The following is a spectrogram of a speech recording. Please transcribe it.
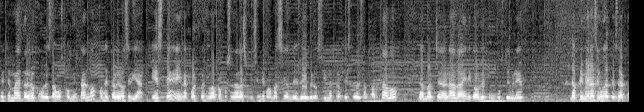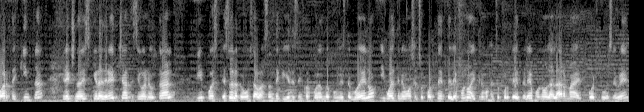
El tema del tablero como lo estábamos comentando pues el tablero sería este en la cual pues nos va a proporcionar la suficiente información desde el velocímetro que esto es apartado la marcha de la nada, indicador de combustible, la primera, segunda, tercera, cuarta y quinta, direccional izquierda y derecha, testigo neutral, y pues esto es lo que me gusta bastante que ya se está incorporando con este modelo. Igual tenemos el soporte de teléfono, ahí tenemos el soporte de teléfono, la alarma, el puerto USB,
